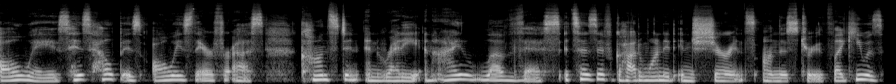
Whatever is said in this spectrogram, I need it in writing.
always. His help is always there for us, constant and ready. And I love this. It's as if God wanted insurance on this truth, like He was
